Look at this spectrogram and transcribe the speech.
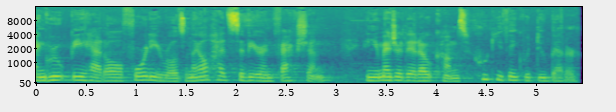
and Group B had all 40 year olds, and they all had severe infection, and you measured that outcomes, who do you think would do better?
